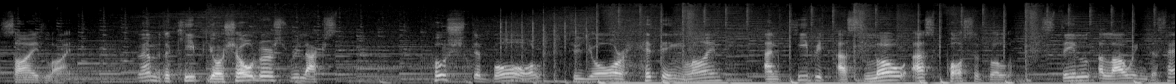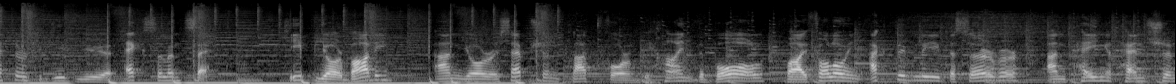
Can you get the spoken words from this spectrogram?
sideline. Remember to keep your shoulders relaxed. Push the ball to your hitting line and keep it as low as possible, still allowing the setter to give you an excellent set. Keep your body and your reception platform behind the ball by following actively the server and paying attention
